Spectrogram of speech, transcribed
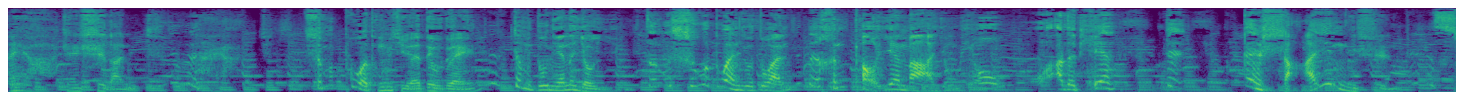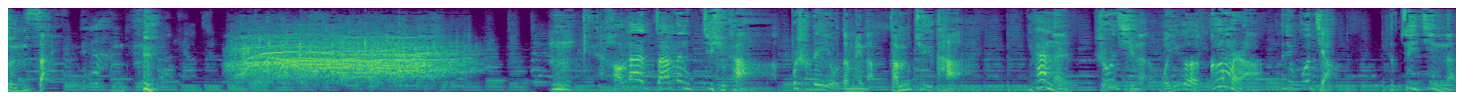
哎呀，真是的，你这，哎呀，这什么破同学，对不对？这么多年的友谊。怎么说断就断，真的很讨厌吧？有没有？我的天，这干啥呀？你是损仔？嗯，好了，咱们继续看啊，不是这有的没的，咱们继续看啊。你看呢，说起呢，我一个哥们儿啊，他就给我讲，他最近呢，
